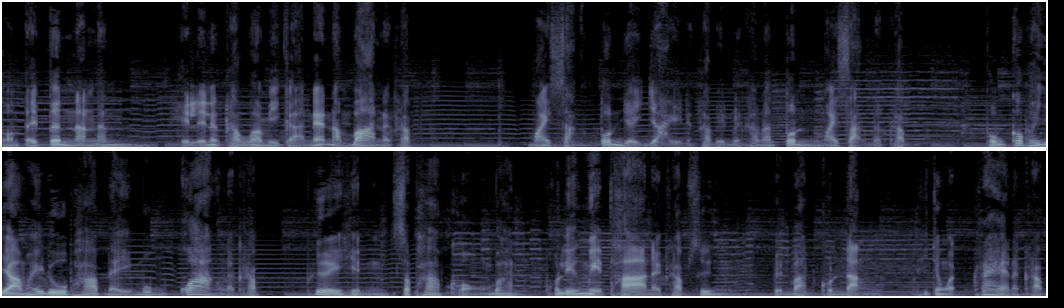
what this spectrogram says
ตอนไตเติ้ลนั้นนั้นเห็นเลยนะครับว่ามีการแนะนำบ้านนะครับ ไม้สักต้นใหญ่ ๆ นะครับ เห็นไหมครับนั้นต้นไม้สักนะครับ ผมก็พยายามให้ดูภาพในมุมกว้างนะครับ เพื่อให้เห็นสภาพของบ้านพ่อเลี้ยงเมธานะครับ ซึ่งเป็นบ้านคนดัง ที่จังหวัดแพร่นะครับ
